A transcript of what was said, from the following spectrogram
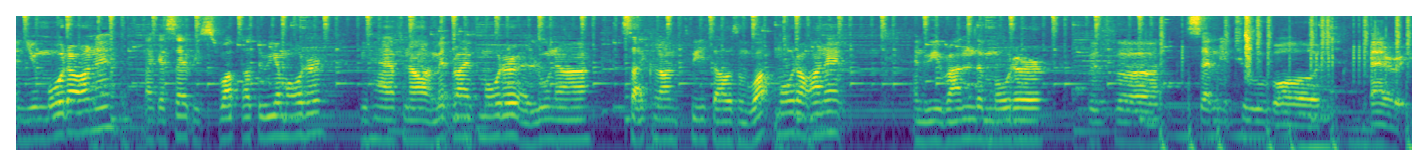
a new motor on it. Like I said, we swapped out the rear motor. We have now a mid-drive motor, a Luna Cyclone 3000 watt motor on it. And we run the motor with a 72 volt battery.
